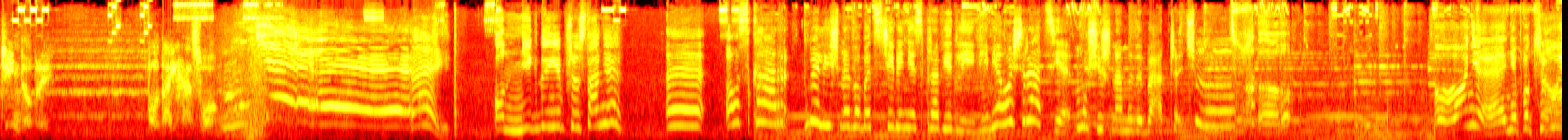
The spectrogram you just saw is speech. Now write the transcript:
Dzień dobry. Podaj hasło. Ej, on nigdy nie przestanie? Oskar, byliśmy wobec ciebie niesprawiedliwi. Miałeś rację, musisz nam wybaczyć. Mm. O nie, nie potrzebuję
